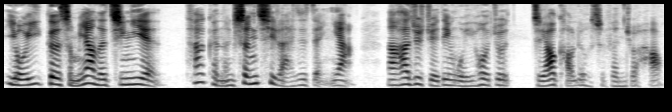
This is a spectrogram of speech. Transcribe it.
有一个什么样的经验，他可能生气了还是怎样，然后他就决定我以后就只要考六十分就好。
